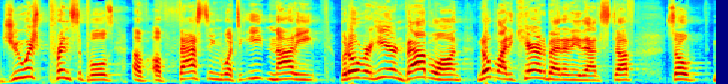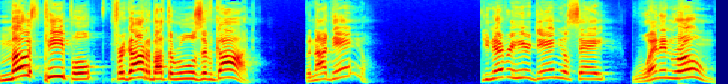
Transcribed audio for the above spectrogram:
Jewish principles of, of fasting, what to eat and not eat. But over here in Babylon, nobody cared about any of that stuff. So most people forgot about the rules of God, but not Daniel. You never hear Daniel say, when in Rome.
